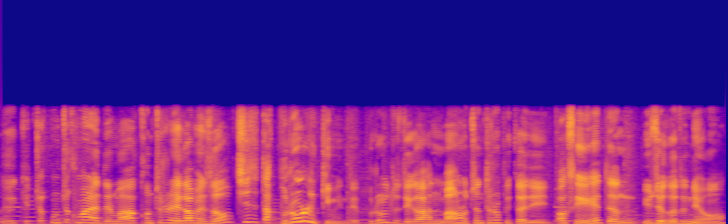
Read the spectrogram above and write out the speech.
막 이렇게 조금 조그만 애들 막 컨트롤 해가면서 진짜 딱 브롤 느낌인데? 브롤도 제가 한 15,000 트로피까지 빡세게 했던 유저거든요.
